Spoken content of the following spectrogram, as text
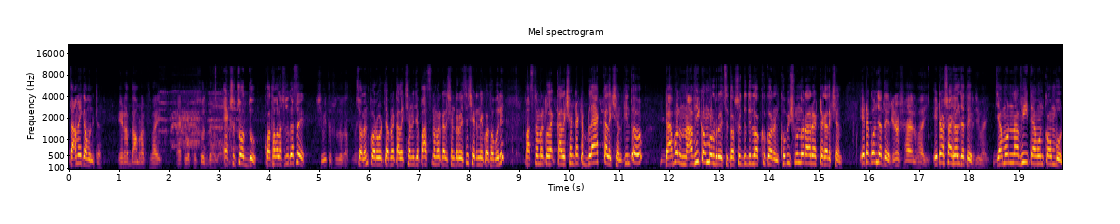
দামে কেমন এটা? এটার দাম রাখছে ভাই এক লক্ষ চোদ্দ হাজার। একশো চোদ্দ। কথা বলার সুযোগ আছে? সীমিত সুযোগ আছে চলেন পরবর্তী আপনার কালেকশনে যে পাঁচ নম্বর কালেকশনটা রয়েছে সেটা নিয়ে কথা বলি। পাঁচ নম্বর কালেকশনটা একটা ব্ল্যাক কালেকশন কিন্তু ডাবল নাভি কম্বল রয়েছে। দর্শক যদি লক্ষ্য করেন খুবই সুন্দর আরও একটা কালেকশন এটা কোন জাতের? এটাও সায়াল ভাই। এটাও সাহিওয়াল জাতের। জি ভাই। যেমন নাভি তেমন কম্বল।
